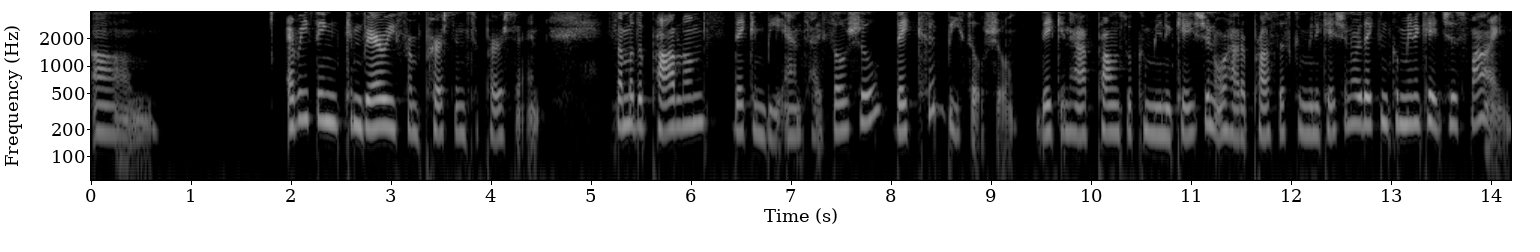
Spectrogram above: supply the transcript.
Um, everything can vary from person to person. Some of the problems, they can be antisocial, they could be social. They can have problems with communication or how to process communication, or they can communicate just fine.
